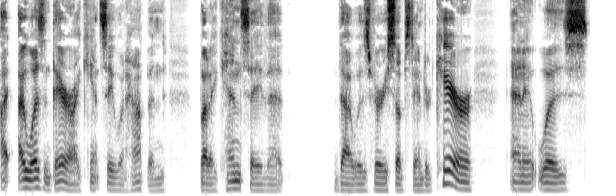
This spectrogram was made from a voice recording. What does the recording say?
I, I wasn't there. I can't say what happened, but I can say that that was very substandard care. And it was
